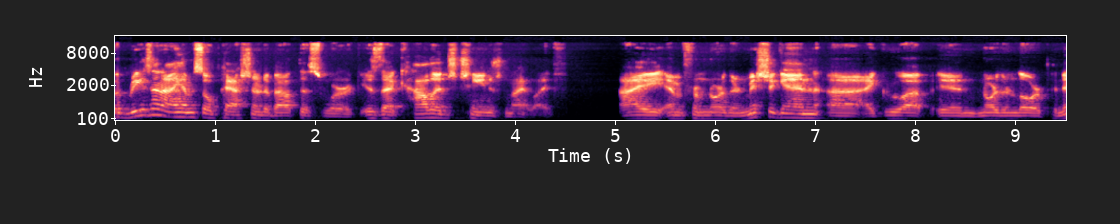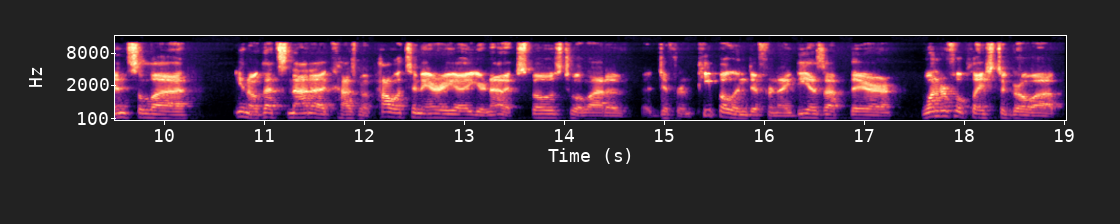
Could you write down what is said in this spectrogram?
the reason I am so passionate about this work is that college changed my life. I am from northern Michigan. Uh, I grew up in northern Lower Peninsula. You know, that's not a cosmopolitan area. You're not exposed to a lot of different people and different ideas up there. Wonderful place to grow up.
